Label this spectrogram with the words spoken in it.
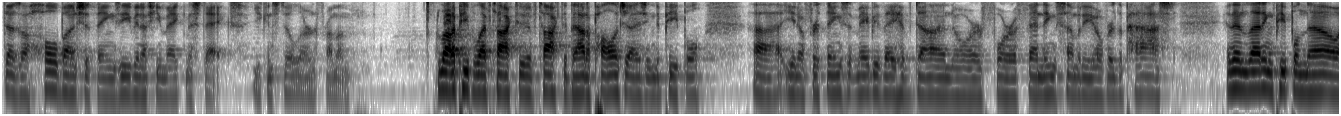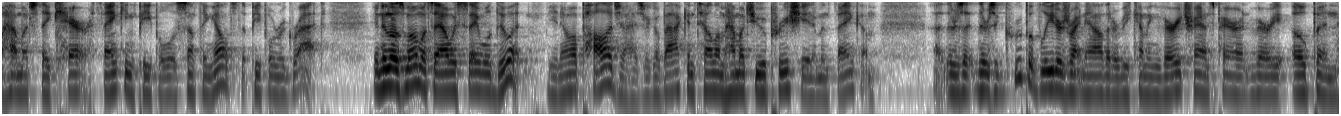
does a whole bunch of things, even if you make mistakes. You can still learn from them. A lot of people I've talked to have talked about apologizing to people, uh, you know, for things that maybe they have done or for offending somebody over the past, and then letting people know how much they care. Thanking people is something else that people regret. And in those moments, I always say, well, do it. You know, apologize or go back and tell them how much you appreciate them and thank them. Uh, there's a there's a group of leaders right now that are becoming very transparent, very open,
